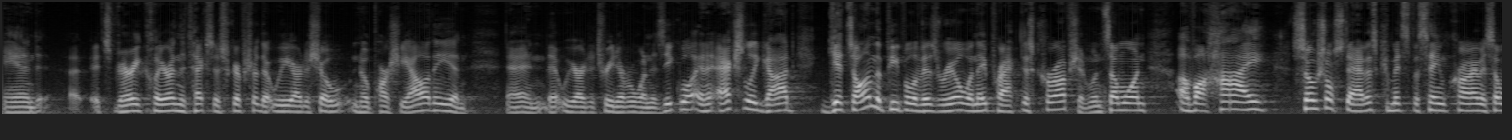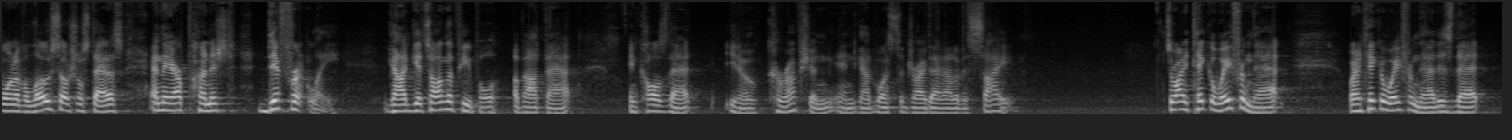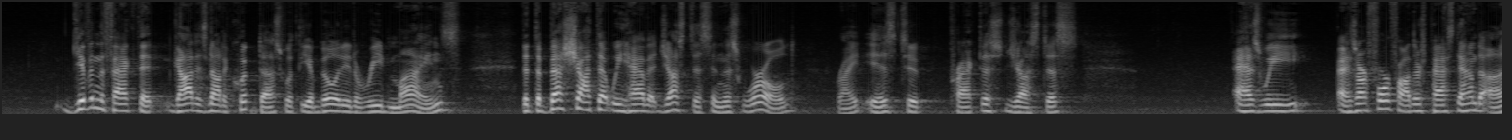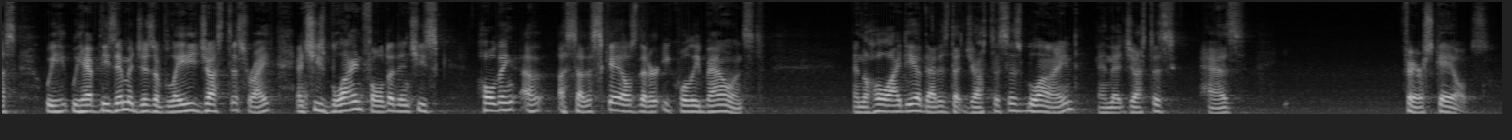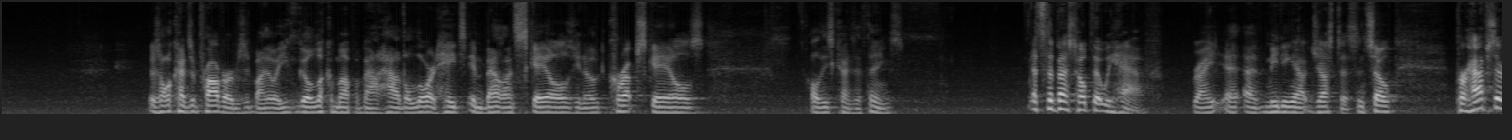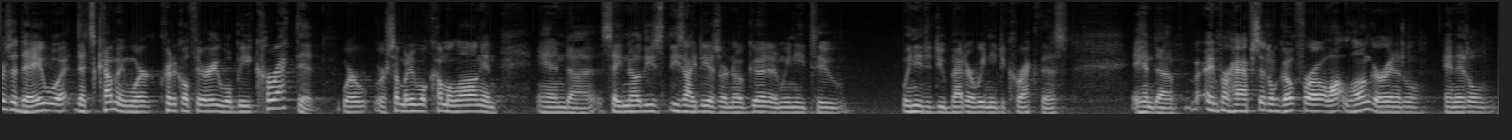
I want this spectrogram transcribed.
And uh, it's very clear in the text of Scripture that we are to show no partiality and, and that we are to treat everyone as equal. And actually, God gets on the people of Israel when they practice corruption. When someone of a high social status commits the same crime as someone of a low social status, and they are punished differently, God gets on the people about that and calls that you know, corruption, and God wants to drive that out of his sight. So what I take away from that, what I take away from that is that given the fact that God has not equipped us with the ability to read minds, that the best shot that we have at justice in this world, right, is to practice justice as we as our forefathers passed down to us. We we have these images of Lady Justice, right? And she's blindfolded and she's holding a, a set of scales that are equally balanced. And the whole idea of that is that justice is blind and that justice has fair scales. There's all kinds of proverbs, by the way. You can go look them up about how the Lord hates imbalanced scales, you know, corrupt scales, all these kinds of things. That's the best hope that we have, right? Of meting out justice. And so perhaps there's a day that's coming where critical theory will be corrected, where, where somebody will come along and, and uh, say, no, these, these ideas are no good and we need to, we need to do better, we need to correct this. And, uh, and perhaps it'll go for a lot longer and it'll, and it'll,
